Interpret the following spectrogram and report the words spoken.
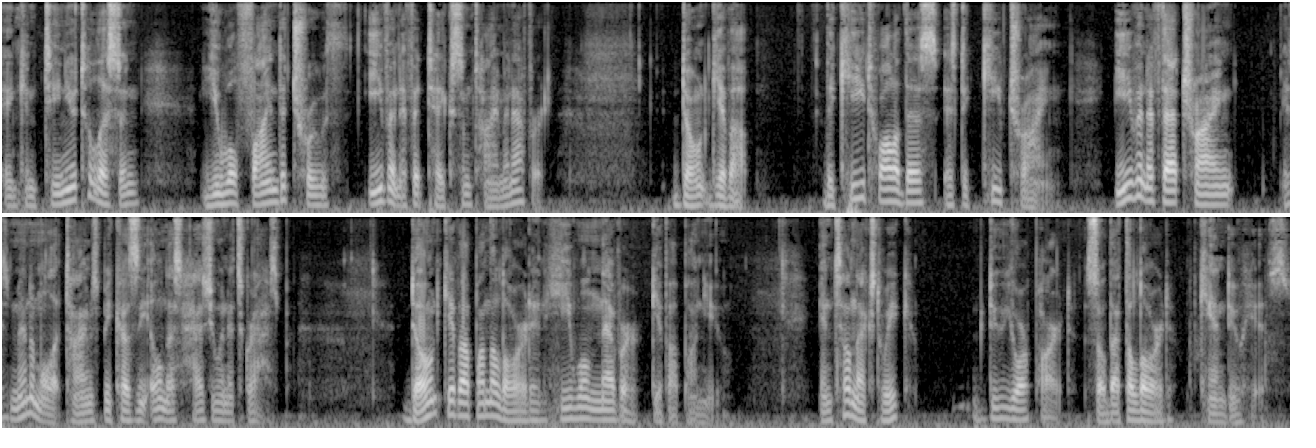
and continue to listen, you will find the truth even if it takes some time and effort. Don't give up. The key to all of this is to keep trying, even if that trying is minimal at times because the illness has you in its grasp. Don't give up on the Lord, and He will never give up on you. Until next week, do your part so that the Lord can do His.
